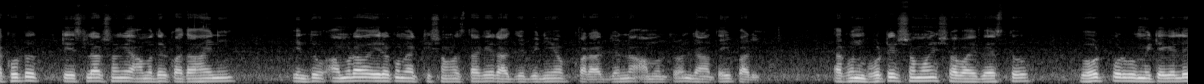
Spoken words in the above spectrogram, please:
এখনও টেসলার সঙ্গে আমাদের কথা হয়নি, কিন্তু আমরাও এরকম একটি সংস্থাকে রাজ্যে বিনিয়োগ করার জন্য আমন্ত্রণ জানাতেই পারি। এখন ভোটের সময় সবাই ব্যস্ত, ভোট পর্ব মিটে গেলে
